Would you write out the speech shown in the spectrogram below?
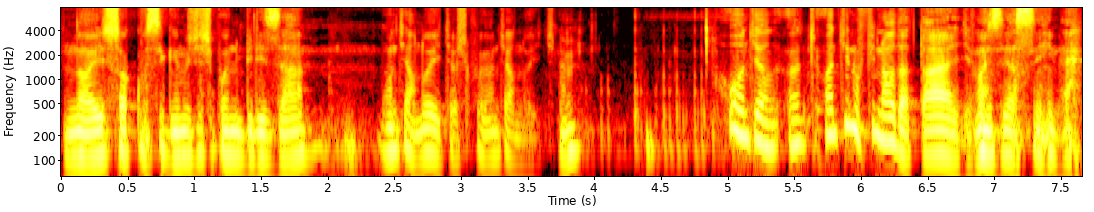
nós só conseguimos disponibilizar ontem à noite, acho que foi ontem à noite. Né? Ontem, ontem, no final da tarde, vamos dizer assim, né?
